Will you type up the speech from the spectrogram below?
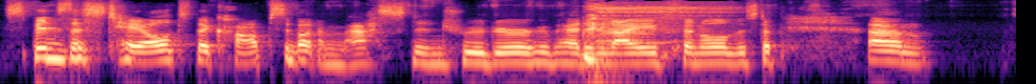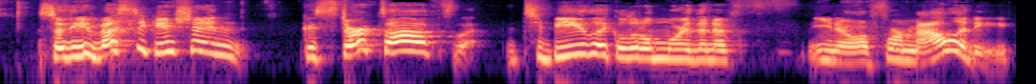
spins this tale to the cops about a masked intruder who had a knife and all this stuff. Um, so, the investigation starts off to be like a little more than a you know a formality.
